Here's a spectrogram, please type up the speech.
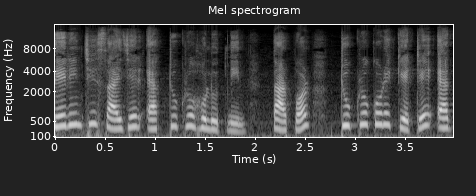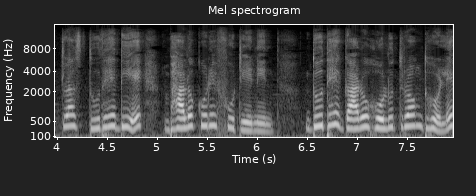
দেড় ইঞ্চি সাইজের এক টুকরো হলুদ নিন। তারপর টুকরো করে কেটে এক গ্লাস দুধে দিয়ে ভালো করে ফুটিয়ে নিন। দুধে গাঢ় হলুদ রং ধরলে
